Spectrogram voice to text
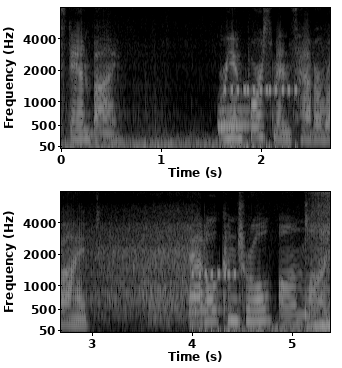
Stand by. Reinforcements have arrived. Battle control online.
